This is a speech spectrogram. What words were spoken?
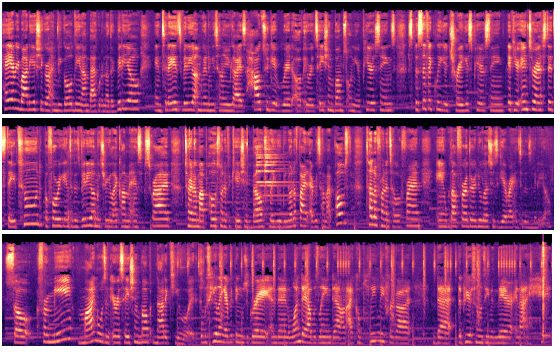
Hey everybody, it's your girl MV Goldie and I'm back with another video. In today's video, I'm going to be telling you guys how to get rid of irritation bumps on your piercings, specifically your tragus piercing. If you're interested, stay tuned. Before we get into this video, make sure you like, comment, and subscribe. Turn on my post notification bell so that you'll be notified every time I post. Tell a friend to tell a friend. And without further ado, let's just get right into this video. So for me, mine was an irritation bump, not a keloid. It was healing, everything was great. And then one day I was laying down, I completely forgot forgot that the piercing was even there and I hit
